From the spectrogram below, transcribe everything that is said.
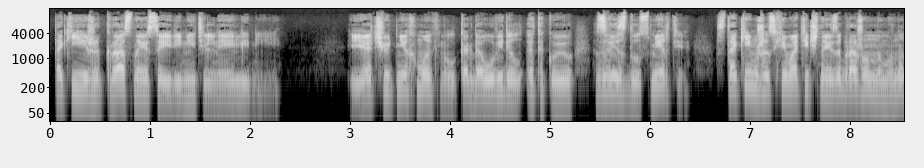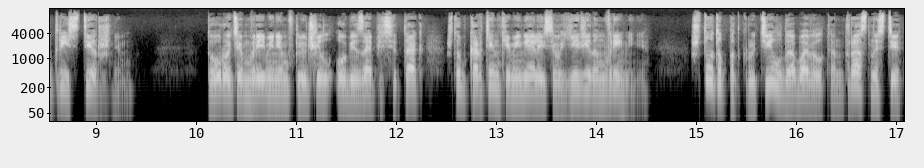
такие же красные соединительные линии. Я чуть не хмыкнул, когда увидел этакую звезду смерти с таким же схематично изображенным внутри стержнем. Торо тем временем включил обе записи так, чтобы картинки менялись в едином времени. Что-то подкрутил, добавил контрастности,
